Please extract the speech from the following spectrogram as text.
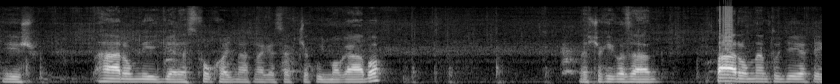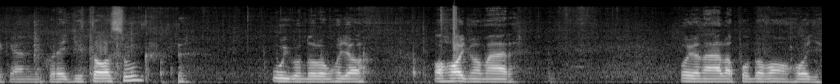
és három-négy gereszt fokhagymát megeszek csak úgy magába. Ez csak igazán párom nem tudja értékelni, mikor együtt alszunk. Úgy gondolom, hogy a, a hagyma már olyan állapotban van, hogy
